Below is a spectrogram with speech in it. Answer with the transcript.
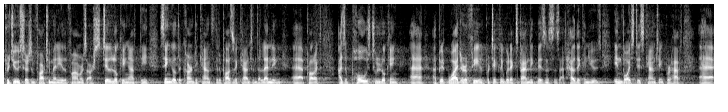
producers and far too many of the farmers are still looking at the single, the current accounts, the deposit account, and the lending uh, products, as opposed to looking uh, a bit wider afield, particularly with expanding businesses, at how they can use invoice discounting perhaps uh,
